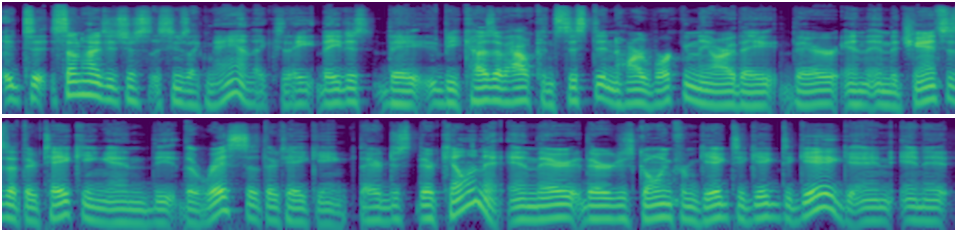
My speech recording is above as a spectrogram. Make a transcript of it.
it, it sometimes it just it seems like man like they they just they because of how consistent and hardworking they are they they're in in the chances that they're taking and the the risks that they're taking they're just they're killing it and they're they're just going from gig to gig to gig and and it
